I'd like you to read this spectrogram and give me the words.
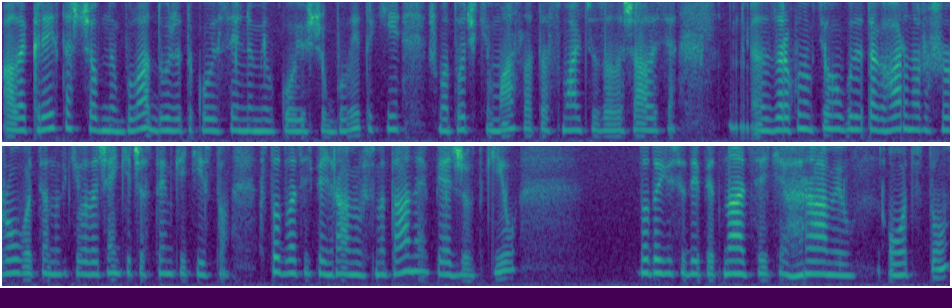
Але крихта, щоб не була дуже такою сильно мілкою, щоб були такі шматочки масла та смальцю залишалися. За рахунок цього буде так гарно розшаровуватися на такі величенькі частинки тісто. 125 грамів сметани, 5 жовтків. Додаю сюди 15 грамів оцту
